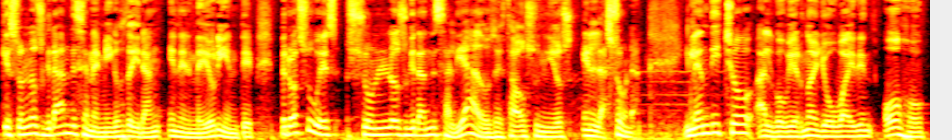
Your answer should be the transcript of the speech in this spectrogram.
que son los grandes enemigos de Irán en el Medio Oriente, pero a su vez son los grandes aliados de Estados Unidos en la zona. Y le han dicho al gobierno de Joe Biden, ojo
